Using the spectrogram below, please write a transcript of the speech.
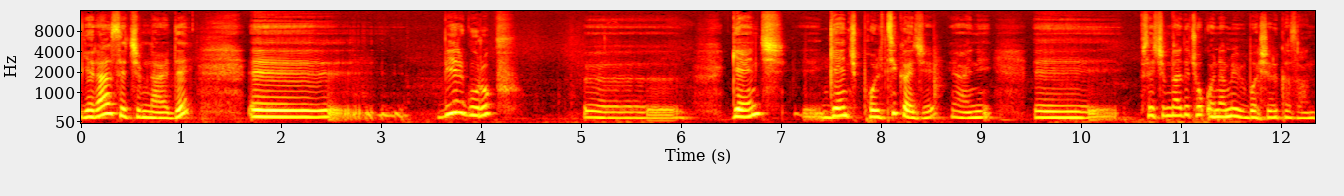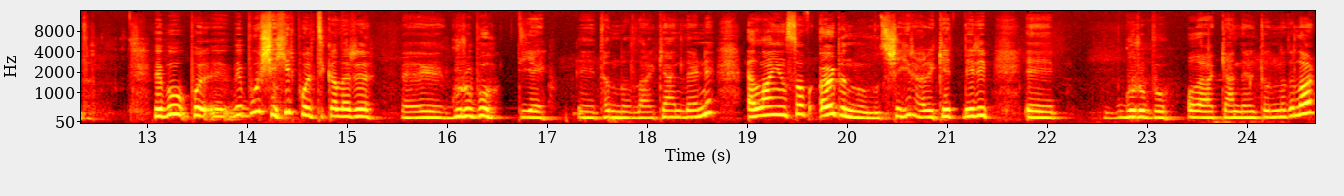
yerel seçimlerde e, bir grup e, genç genç politikacı yani e, seçimlerde çok önemli bir başarı kazandı. Ve bu ve bu şehir politikaları e, grubu diye e, tanımladılar kendilerini. Alliance of Urban Movements, şehir hareketleri e, grubu olarak kendilerini tanımladılar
